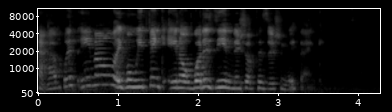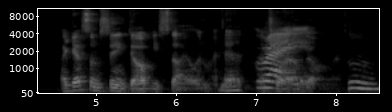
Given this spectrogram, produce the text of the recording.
have with anal. Like when we think anal, what is the initial position we think? I guess I'm seeing doggy style in my head. That's where I'm Right. going with. Mm.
